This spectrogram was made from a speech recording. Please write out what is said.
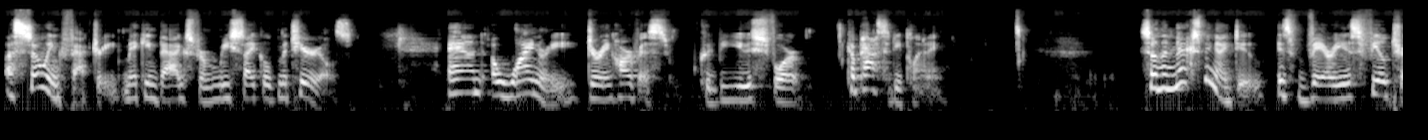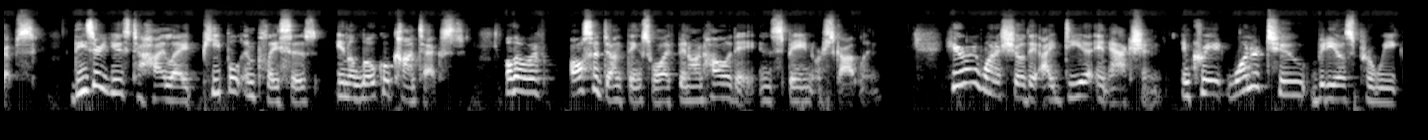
A sewing factory making bags from recycled materials. And a winery during harvest could be used for capacity planning. So the next thing I do is various field trips. These are used to highlight people and places in a local context, although I've also done things while I've been on holiday in Spain or Scotland. Here I want to show the idea in action and create one or two videos per week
